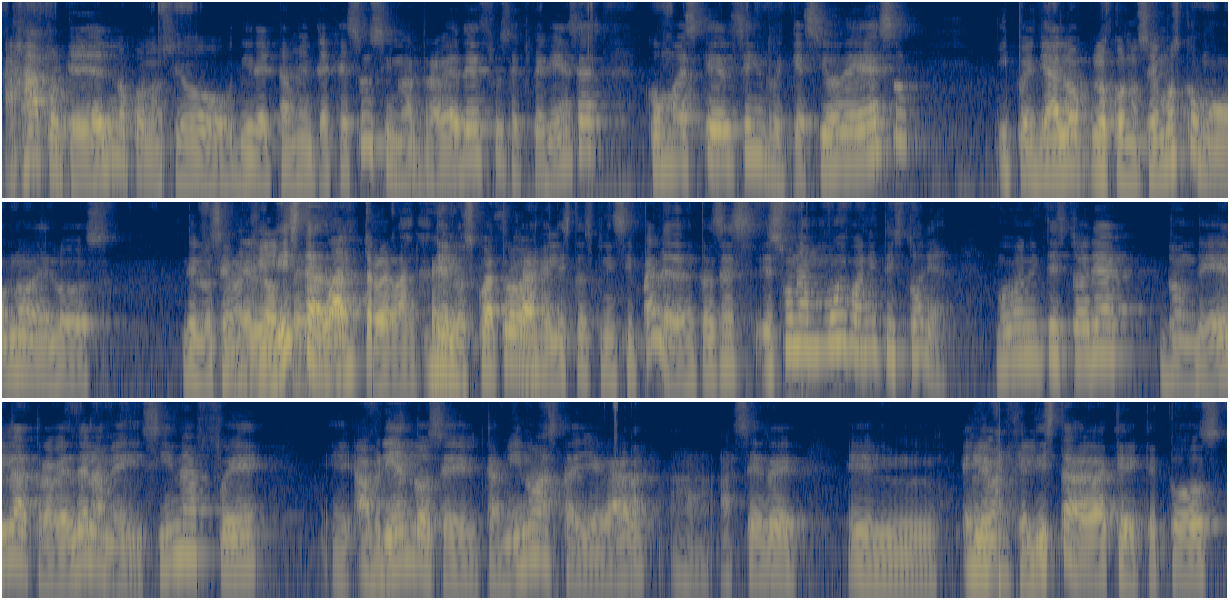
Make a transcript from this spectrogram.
Ajá, porque él no conoció directamente a Jesús, sino a través de sus experiencias, cómo es que él se enriqueció de eso, y pues ya lo, lo conocemos como uno de los, de los De los evangelistas, cuatro evangelistas. de los cuatro Claro. evangelistas principales. Entonces, es una muy bonita historia, muy bonita historia donde él a través de la medicina fue eh, abriéndose el camino hasta llegar a, a ser eh, el, el evangelista, ¿verdad? Que, que todos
